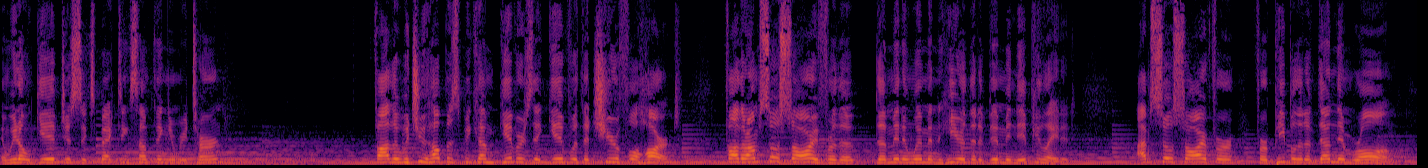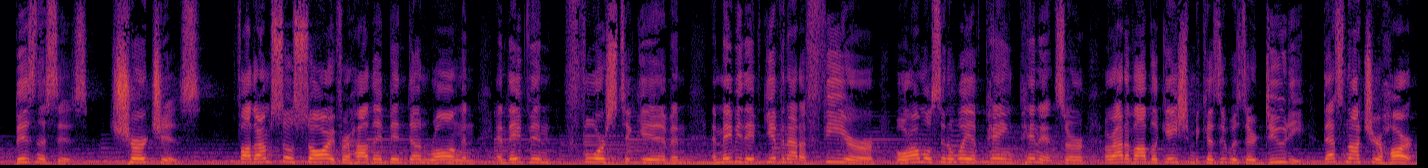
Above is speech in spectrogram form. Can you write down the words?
and we don't give just expecting something in return? Father, would you help us become givers that give with a cheerful heart? Father, I'm so sorry for the, the men and women here that have been manipulated. I'm so sorry for, for people that have done them wrong, businesses, churches. Father, I'm so sorry for how they've been done wrong and, and they've been forced to give, and, and maybe they've given out of fear or, or almost in a way of paying penance or, or out of obligation because it was their duty. That's not your heart.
